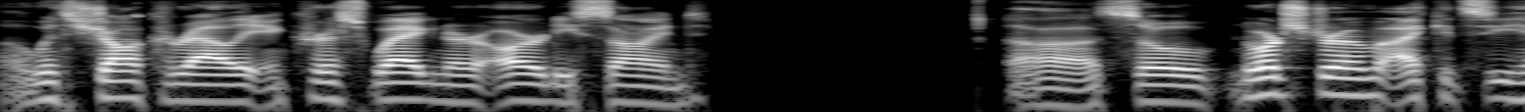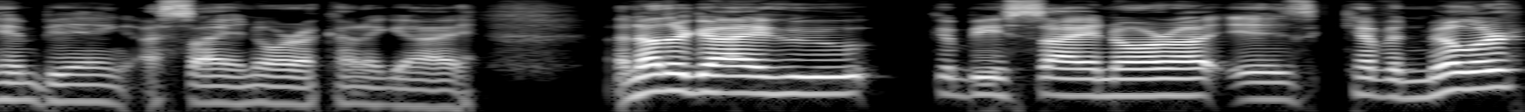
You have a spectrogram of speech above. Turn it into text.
uh, with Sean Kuraly and Chris Wagner already signed. Uh, so Nordstrom, I could see him being a sayonara kind of guy. Another guy who could be sayonara is Kevan Miller.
